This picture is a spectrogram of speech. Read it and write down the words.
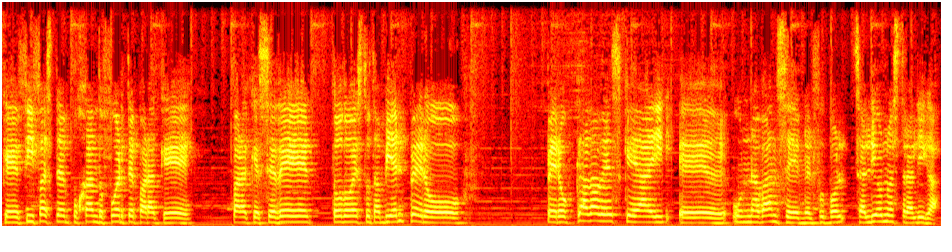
que FIFA está empujando fuerte para que, para que se dé todo esto también, pero, pero cada vez que hay eh, un avance en el fútbol, salió nuestra liga.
